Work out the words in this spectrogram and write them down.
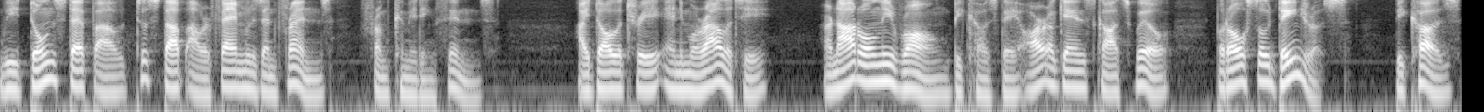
we don't step out to stop our families and friends from committing sins. Idolatry and immorality are not only wrong because they are against God's will, but also dangerous because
